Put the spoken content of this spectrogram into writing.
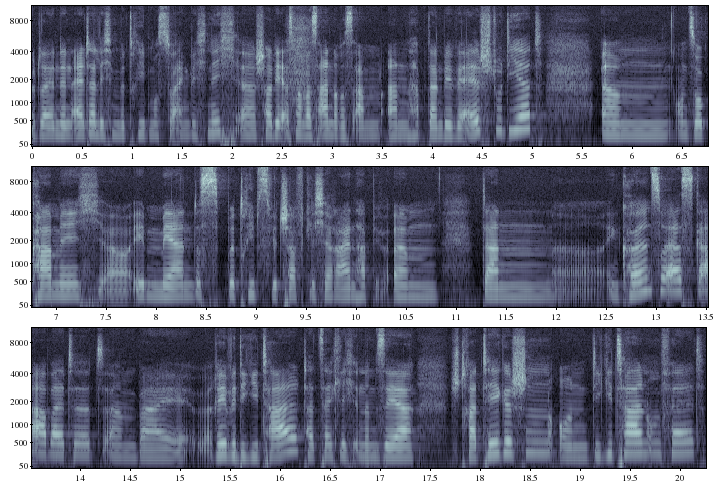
oder in den elterlichen Betrieb musst du eigentlich nicht. Äh, schau dir erstmal was anderes an, an habe dann BWL studiert. Ähm, und so kam ich äh, eben mehr in das Betriebswirtschaftliche rein, habe ähm, dann äh, in Köln zuerst gearbeitet, ähm, bei Rewe Digital, tatsächlich in einem sehr strategischen und digitalen Umfeld.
